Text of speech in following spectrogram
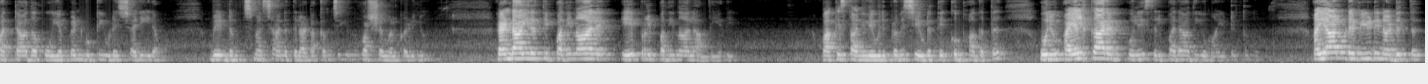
പറ്റാതെ പോയ പെൺകുട്ടിയുടെ ശരീരം വീണ്ടും ശ്മശാനത്തിൽ അടക്കം ചെയ്യുന്നു. വർഷങ്ങൾ കഴിഞ്ഞു. രണ്ടായിരത്തി പതിനാല് ഏപ്രിൽ പതിനാലാം തീയതി. പാകിസ്ഥാനിലെ ഒരു പ്രവിശ്യയുടെ തെക്കുഭാഗത്ത് ഒരു അയൽക്കാരൻ പോലീസിൽ പരാതിയുമായിട്ടെത്തുന്നു. അയാളുടെ വീടിനടുത്ത്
